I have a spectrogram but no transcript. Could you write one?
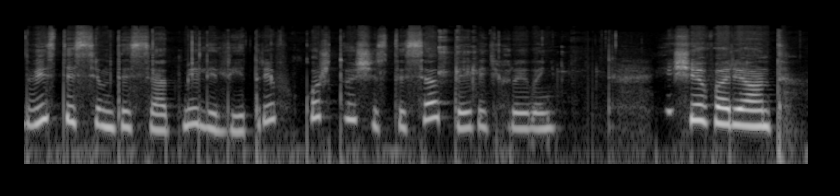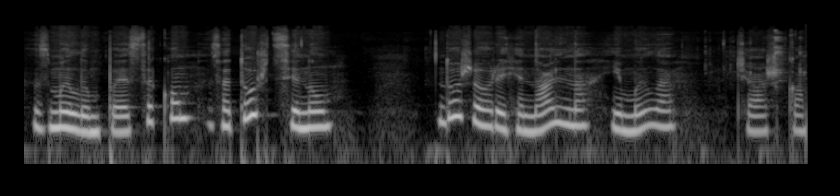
270 мл, коштує 69 гривень. І ще варіант з милим песиком за ту ж ціну. Дуже оригінальна і мила чашка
